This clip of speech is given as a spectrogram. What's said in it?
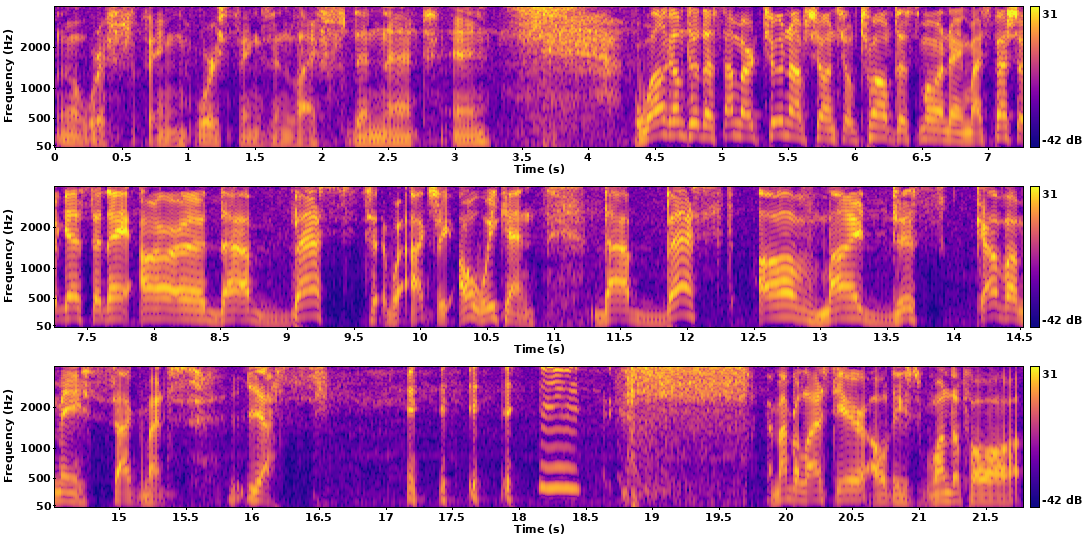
no worse thing, worse things in life than that. Eh? Welcome to the Summer Tune Up Show until 12 this morning. My special guests today are the best, well, actually, all weekend, the best of my Discover Me segments. Yes. Remember last year, all these wonderful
